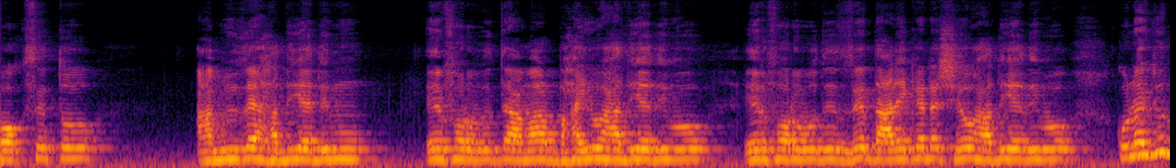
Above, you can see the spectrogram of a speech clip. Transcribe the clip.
বক্সে তো আমিও যে হাদিয়া দিমু এর পরবর্তীতে আমার ভাইও হাদিয়া দিব, এর পরবর্তীতে যে দাড়ি কাটে সেও হাদিয়া দিব। কোনো একজন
